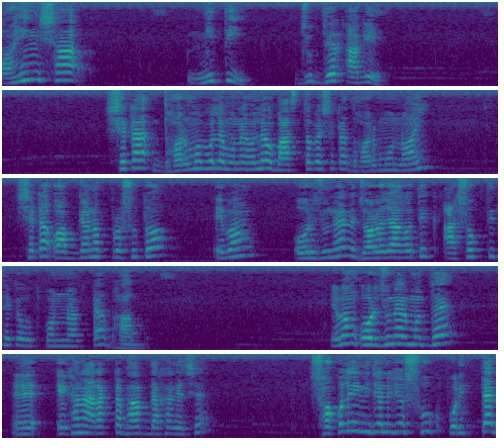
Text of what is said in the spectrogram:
অহিংসা নীতি যুদ্ধের আগে, সেটা ধর্ম বলে মনে হলেও বাস্তবে সেটা ধর্ম নয়, সেটা অজ্ঞানপ্রসূত এবং অর্জুনের জড়জাগতিক আসক্তি থেকে উৎপন্ন একটা ভাব। এবং অর্জুনের মধ্যে এখানে আর একটা ভাব দেখা গেছে। সকলেই নিজ নিজ সুখ পরিত্যাগ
